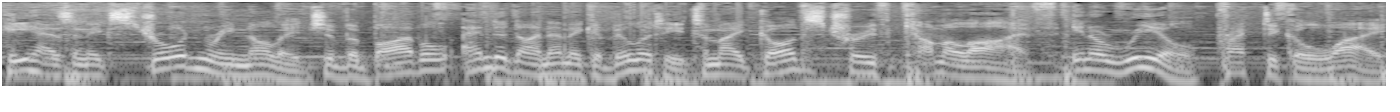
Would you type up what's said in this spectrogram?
He has an extraordinary knowledge of the Bible and a dynamic ability to make God's truth come alive in a real, practical way.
